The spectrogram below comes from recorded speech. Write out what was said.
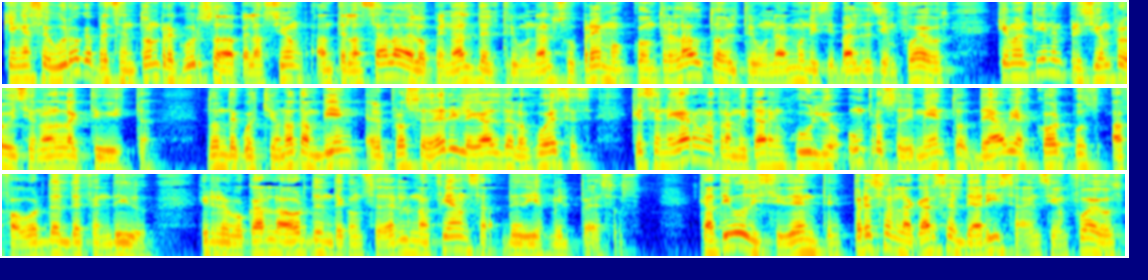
quien aseguró que presentó un recurso de apelación ante la Sala de lo Penal del Tribunal Supremo contra el auto del Tribunal Municipal de Cienfuegos que mantiene en prisión provisional al activista, donde cuestionó también el proceder ilegal de los jueces que se negaron a tramitar en julio un procedimiento de habeas corpus a favor del defendido y revocar la orden de concederle una fianza de 10 mil pesos. Cativo disidente, preso en la cárcel de Ariza, en Cienfuegos,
